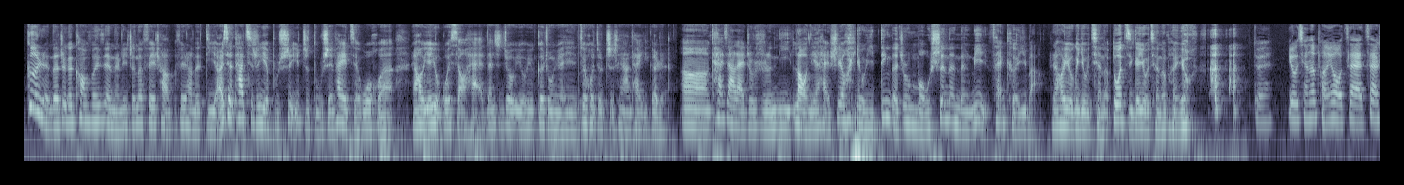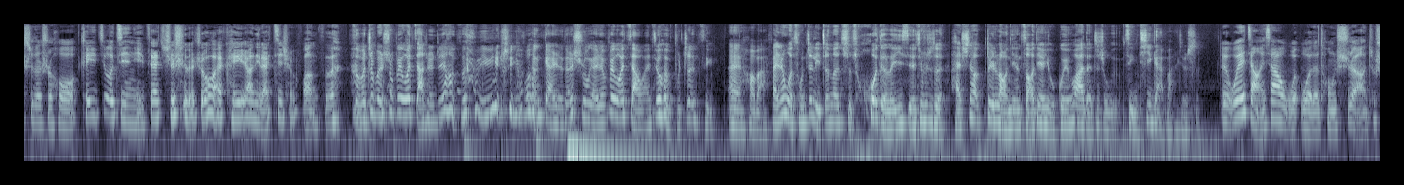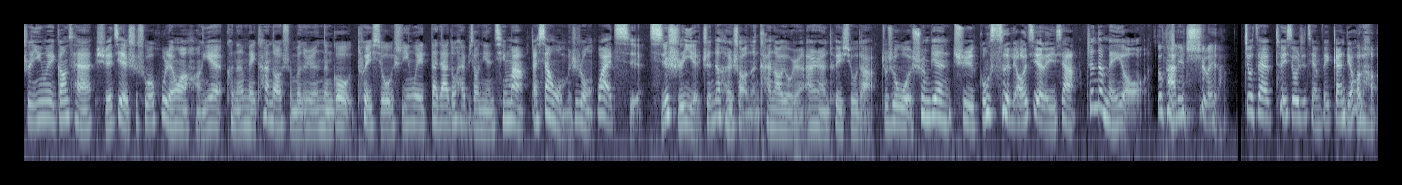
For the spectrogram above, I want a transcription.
个人的这个抗风险能力真的非常非常的低，而且他其实也不是一直独身，他也结过婚，然后也有过小孩，但是就由于各种原因，最后就只剩下他一个人。嗯，看下来就是你老年还是要 有一定的就是谋生的能力才可以吧，然后有个有钱的，多几个有钱的朋友。对。有钱的朋友在在世的时候可以救济你，在去世的时候还可以让你来继承房子。怎么这本书被我讲成这样子？明明是一部很感人的书，感觉被我讲完就很不正经。哎，好吧，反正我从这里真的是获得了一些，就是还是要对老年早点有规划的这种警惕感吧，就是。对，我也讲一下我我的同事啊，就是因为刚才学姐是说互联网行业可能没看到什么人能够退休，是因为大家都还比较年轻嘛。但像我们这种外企，其实也真的很少能看到有人安然退休的。就是我顺便去公司 了解了一下，真的没有，都哪里去了呀？就在退休之前被干掉了。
